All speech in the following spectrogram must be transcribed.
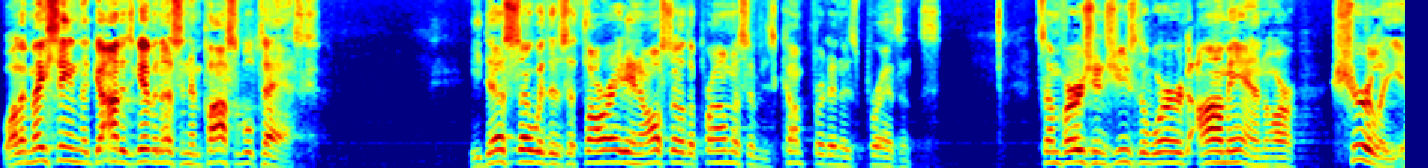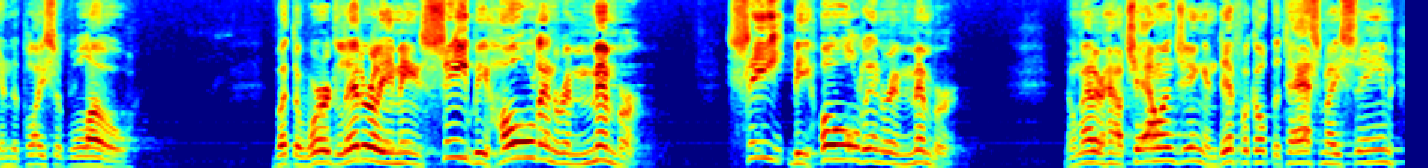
While it may seem that God has given us an impossible task, He does so with His authority and also the promise of His comfort and His presence. Some versions use the word amen or surely in the place of lo. But the word literally means see, behold, and remember. See, behold, and remember. No matter how challenging and difficult the task may seem,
